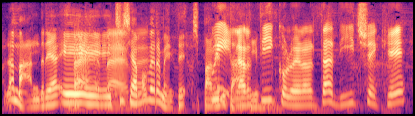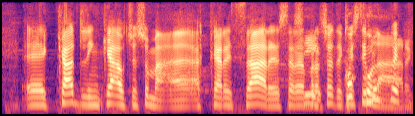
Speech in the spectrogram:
la mandria. E Beh, beh, ci siamo veramente Qui spaventati. l'articolo in realtà dice che eh, cuddling couch, insomma, eh, accarezzare, essere Sì, abbracciate queste mucche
